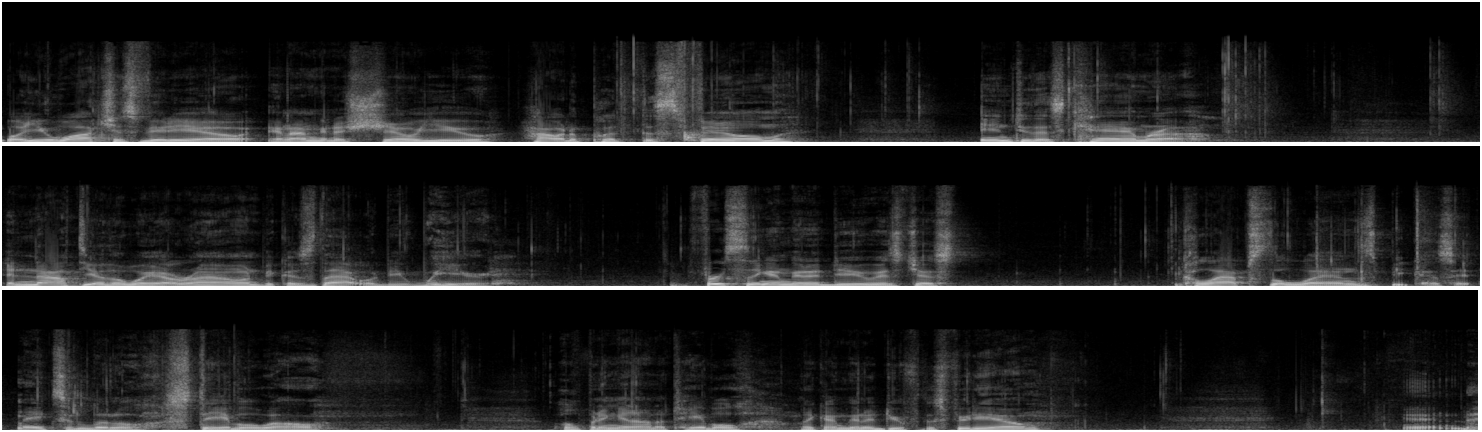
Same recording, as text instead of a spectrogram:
Well, you watch this video and I'm gonna show you how to put this film into this camera and not the other way around because that would be weird. First thing I'm going to do is just collapse the lens because it makes it a little stable while opening it on a table like I'm going to do for this video. And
